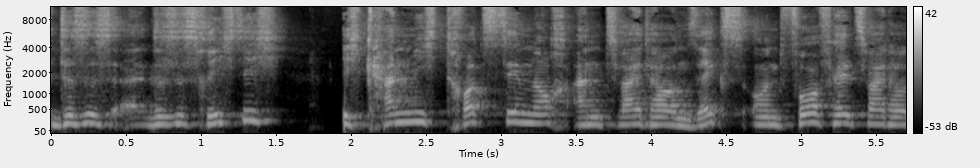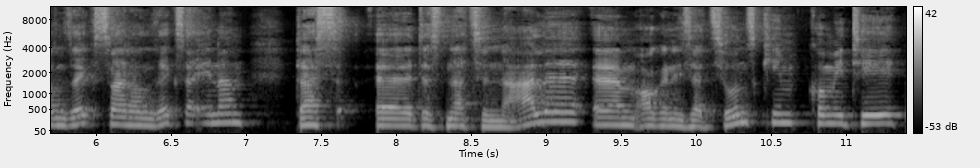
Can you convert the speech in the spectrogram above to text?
Das ist, das ist richtig ich kann mich trotzdem noch an 2006 und Vorfeld 2006, 2006 erinnern, dass äh, das nationale ähm, Organisationskomitee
